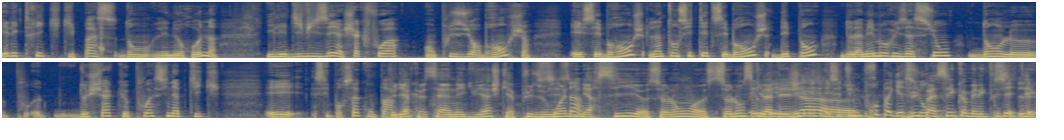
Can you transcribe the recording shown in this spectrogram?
électrique qui passe dans les neurones, il est divisé à chaque fois en plusieurs branches et ces branches, l'intensité de ces branches dépend de la mémorisation de chaque poids synaptique. Et c'est pour ça qu'on Je parle veux dire que c'est un aiguillage qui a plus ou moins d'inertie euh, selon, euh, selon ce qu'il a et- déjà et- et c'est euh, une vu propagation. passer comme électricité.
